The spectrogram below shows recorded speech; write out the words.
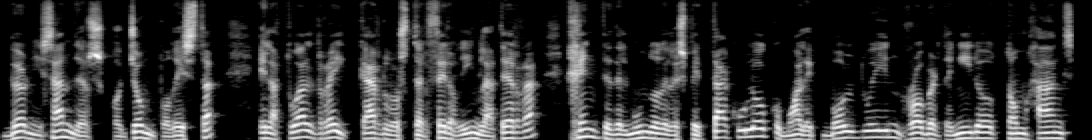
Bernie Sanders o John Podesta, el actual rey Carlos III de Inglaterra, gente del mundo del espectáculo como Alec Baldwin, Robert De Niro, Tom Hanks,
